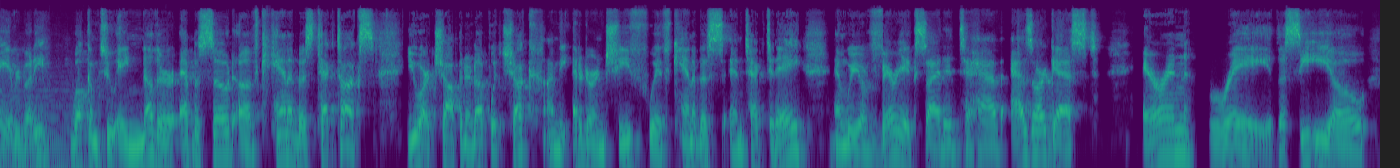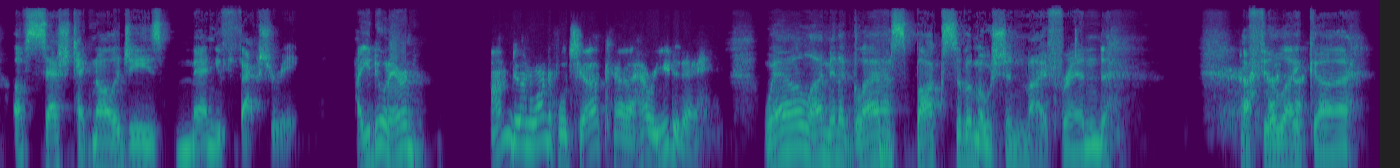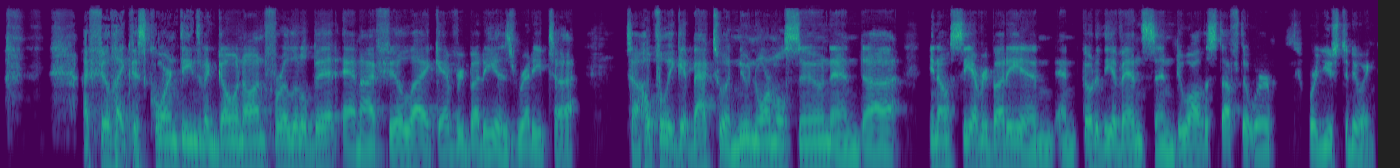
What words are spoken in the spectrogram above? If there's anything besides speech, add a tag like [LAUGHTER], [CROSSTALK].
Hey, everybody. Welcome to another episode of Cannabis Tech Talks. You are chopping it up with Chuck. I'm the editor in chief with Cannabis and Tech Today, and we are very excited to have as our guest Aaron Ray, the CEO of Sesh Technologies Manufacturing. How you doing, Aaron? I'm doing wonderful, Chuck. Uh, how are you today? Well, I'm in a glass box of emotion, my friend. I feel [LAUGHS] like uh, I feel like this quarantine's been going on for a little bit, and I feel like everybody is ready to to hopefully get back to a new normal soon, and uh, you know, see everybody and and go to the events and do all the stuff that we're we're used to doing.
